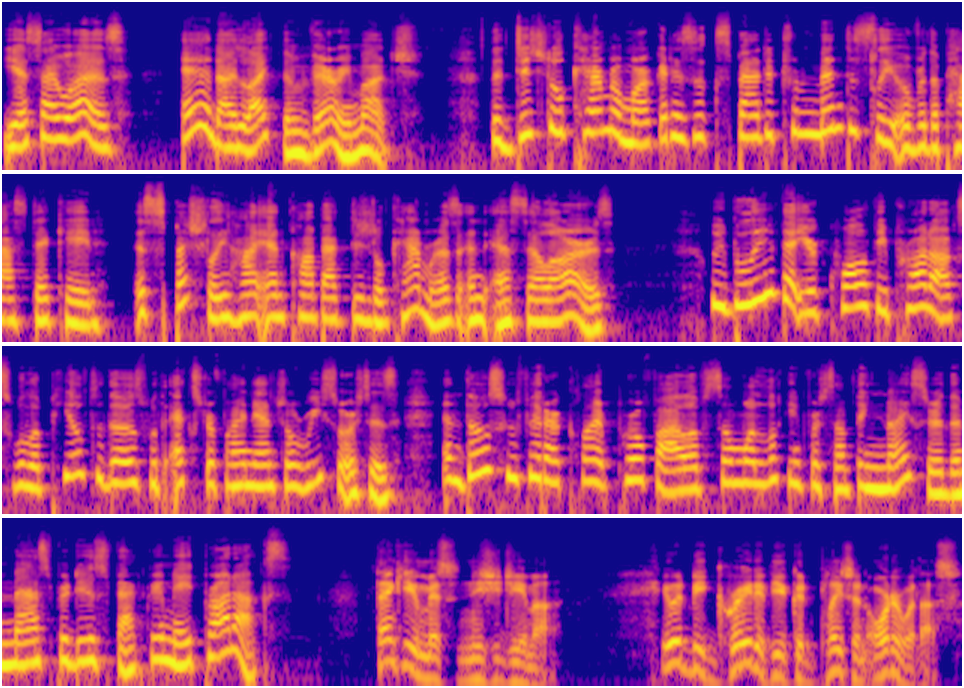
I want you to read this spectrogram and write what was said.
Yes, I was. And I like them very much. The digital camera market has expanded tremendously over the past decade, especially high end compact digital cameras and SLRs. We believe that your quality products will appeal to those with extra financial resources and those who fit our client profile of someone looking for something nicer than mass produced factory made products. Thank you, Miss Nishijima. It would be great if you could place an order with us.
